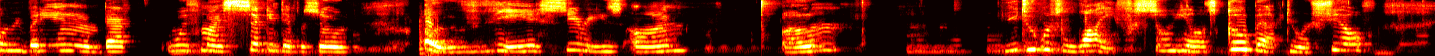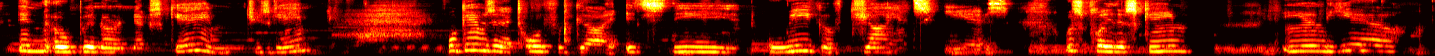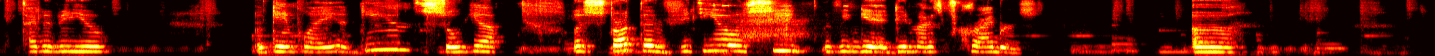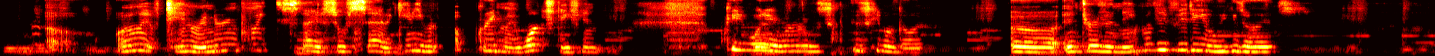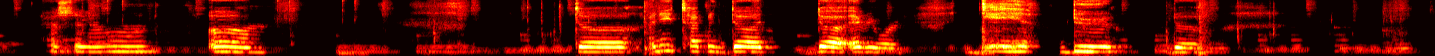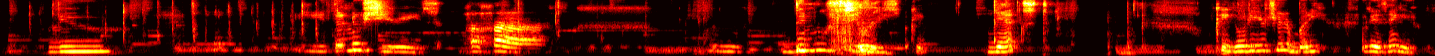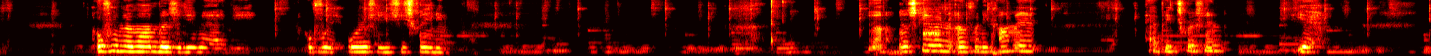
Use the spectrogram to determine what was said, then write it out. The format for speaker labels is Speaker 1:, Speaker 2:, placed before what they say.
Speaker 1: everybody, and I'm back with my second episode of this series on um YouTuber's life. So yeah, let's go back to our shelf and open our next game. Choose a game. What game is it? I totally forgot. It's the League of Giants. Yes. Let's play this game. And yeah type of video of gameplay again. So yeah, let's start the video and see if we can get a good amount of subscribers. Uh, uh I only have 10 rendering points. That is so sad. I can't even upgrade my workstation. Okay, whatever. Let's, let's keep on going. Uh, enter the name of the video, of Giants. Hashtag everyone. Um. Duh. I need to type in duh, duh, every word. Duh, duh, duh. New. The new series. Haha. the new series. Okay. Next. Okay, go to your chair, buddy. Okay, thank you. Hopefully my mom doesn't get mad at me. Hopefully. Where is she? She's cleaning. Uh, let's give an unfunny comment. Happy expression. Yeah.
